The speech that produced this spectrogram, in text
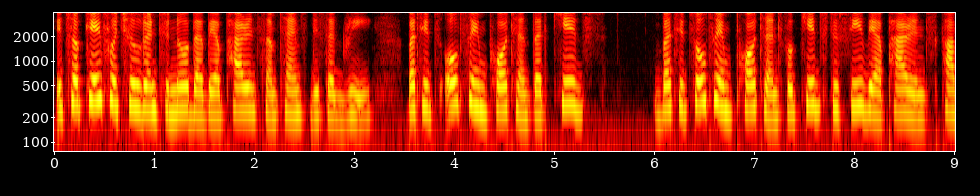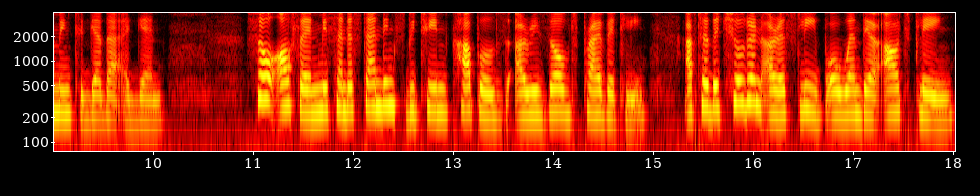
It's okay for children to know that their parents sometimes disagree, but it's also important that kids but it's also important for kids to see their parents coming together again. So often, misunderstandings between couples are resolved privately, after the children are asleep or when they're out playing.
